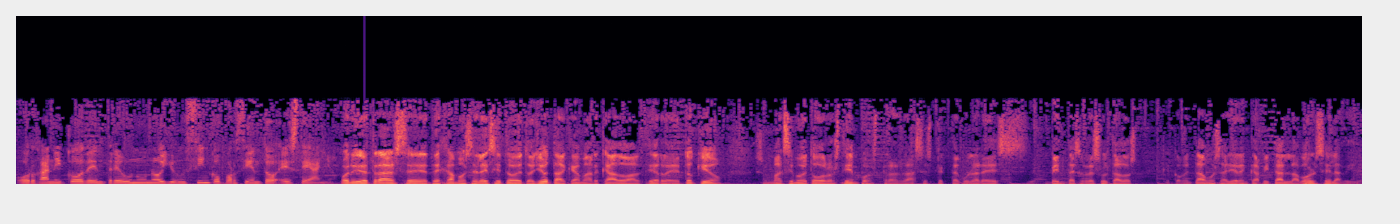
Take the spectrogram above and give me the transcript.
orgánico de entre un 1 y un 5% este año. Bueno, y detrás eh, dejamos el éxito de Toyota, que ha marcado al cierre de Tokio su máximo de todos los tiempos tras las espectaculares ventas y resultados que comentábamos ayer en Capital, la Bolsa y la Vida.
